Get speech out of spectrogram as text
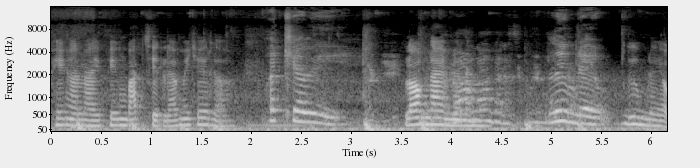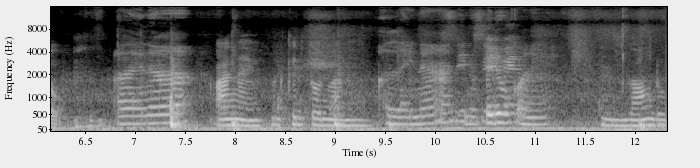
เพลงอะไรเพลงบัตรเสร็จแล้วไม่ใช่เหรอพัชเคอรี่ร้องได้ไหมลองล่ะลอเนี่งยกันลืมเร็วลืมแล้วอะไรนะ ว่าไง มันขึ้นต้นว่าไงอะไรนะเดี๋ยวหนูไปดูก่อนนะอืมร้องดู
